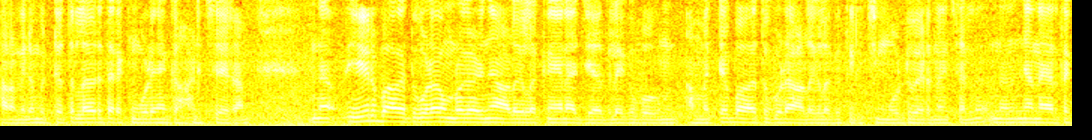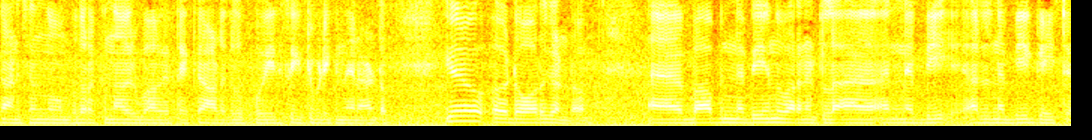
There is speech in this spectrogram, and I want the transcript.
ഹറമിന്റെ മുറ്റത്തുള്ള ഒരു തിരക്കും കൂടി ഞാൻ കാണിച്ചു തരാം. ഈ ഒരു ഭാഗത്ത് കൂടെ നമ്മൾ കഴിഞ്ഞ ആളുകളൊക്കെ ഞാൻ അജിയാദിലേക്ക് പോകും. മറ്റേ ഭാഗത്ത് കൂടെ ആളുകളൊക്കെ തിരിച്ചിങ്ങോട്ട് വരുന്നത് വെച്ചാൽ ഞാൻ നേരത്തെ കാണിച്ച നോമ്പ് തുറക്കുന്ന ആ ഒരു ഭാഗത്തേക്ക് ആളുകൾ പോയി സീറ്റ് പിടിക്കുന്നതിനാണ് ഈ ഒരു ഡോറ് കണ്ടോ? ബാബു നബി എന്ന് പറഞ്ഞിട്ടുള്ള നബി അൽ നബി ഗേറ്റ്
